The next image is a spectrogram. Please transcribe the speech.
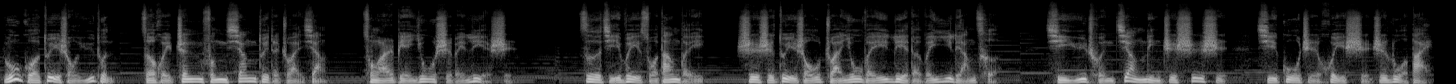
如果对手愚钝，则会针锋相对的转向，从而变优势为劣势，自己为所当为，是使对手转优为劣的唯一良策。其愚蠢将令之失势，其固执会使之落败。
